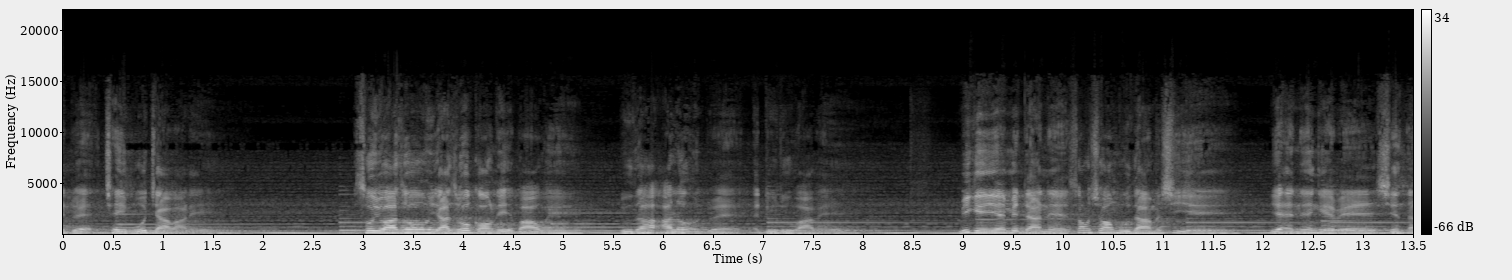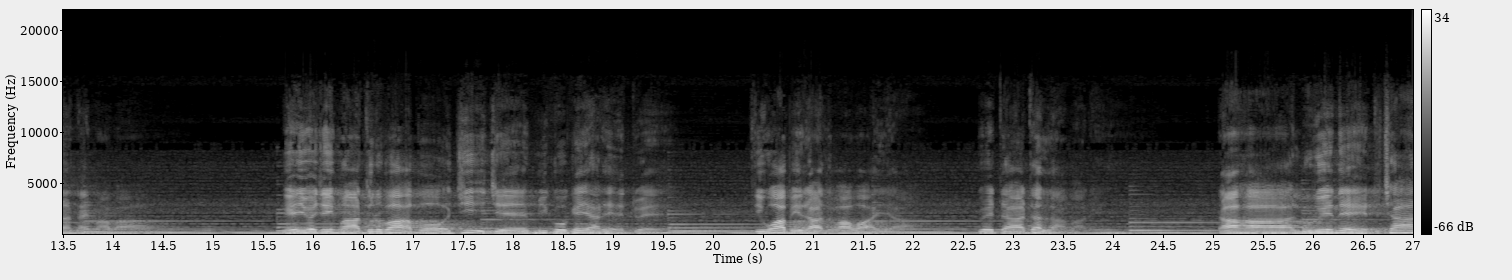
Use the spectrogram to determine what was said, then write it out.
အတွက်အချိန်ပိုးကြပါတယ်အဆိုရွာဆုံးရာဇဝတ်ကောင်တွေအပါအဝင် လူသားအလုံးအတွက်အတူတူပါပဲမိခင်ရဲ့မေတ္တာနဲ့စောင့်ရှောက်မှုသာမရှိရင် ရဲ့အနှင်းငယ်ပဲရှင်းသန်နိုင်မှာပါငယ်ရွယ်ချိန်မှာသူတစ်ပါးအပေါ်အကြီးအကျယ်မိကိုခဲ့ရတဲ့အတွက်ဒီဝဗေဒသဘာဝအရာတွေ့တာတတ်လာပါတယ်ဒါဟာလူတွေနဲ့တခြား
